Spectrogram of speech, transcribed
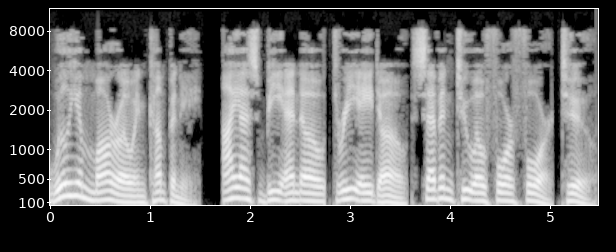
William Morrow and Company. ISBN 0-380-72044-2.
